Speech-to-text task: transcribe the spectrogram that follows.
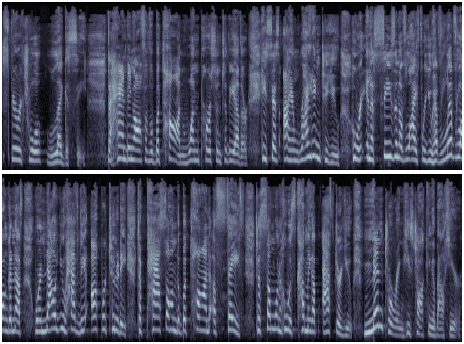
spiritual legacy, the handing off of a baton, one person to the other. He says, I am writing to you who are in a season of life where you have lived long enough, where now you have the opportunity to pass on the baton of faith to someone who is coming up after you. Mentoring, he's talking about here.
